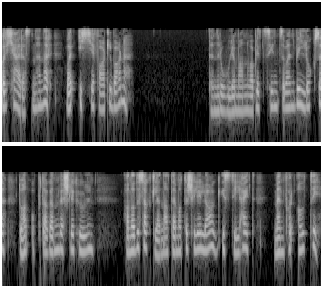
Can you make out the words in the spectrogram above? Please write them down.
for kjæresten hennes var ikke far til barnet. Den rolige mannen var blitt sint som en villokse da han oppdaga den vesle kulen. Han hadde sagt til henne at de måtte skille lag i stillhet, men for alltid.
